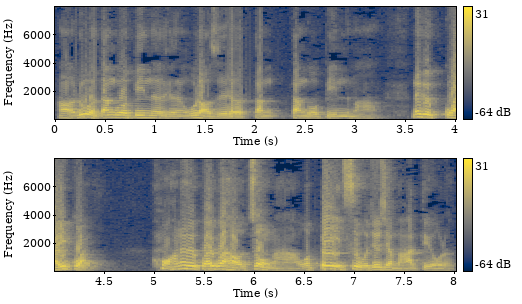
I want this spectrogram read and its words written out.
好，如果当过兵的，可能吴老师要当当过兵的嘛。哈那个拐拐，哇，那个拐拐好重啊！我背一次我就想把它丢了，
